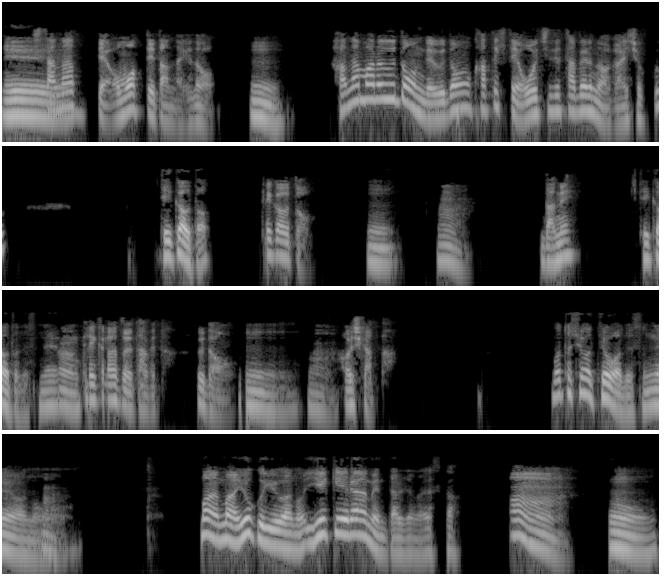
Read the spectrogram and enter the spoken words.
えーしたなって思ってたんだけど、うん。花丸うどんでうどんを買ってきてお家で食べるのは外食？テイクアウト？テイクアウト。うん。うん。だね。テイクアウトですね。うん。テイクアウトで食べた。うどん。うん。うん。美味しかった。私は今日はですね、あの、うんまあまあよく言うあの、家系ラーメンってあるじゃないですか。うん。うん。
